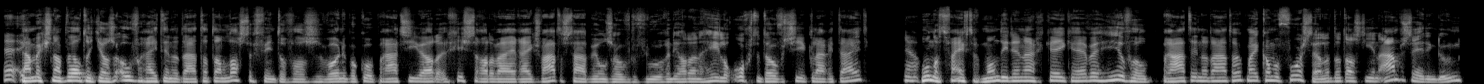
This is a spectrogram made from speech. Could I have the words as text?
Ja, maar ik snap wel dat je als overheid inderdaad dat dan lastig vindt. Of als woningbouwcorporatie. We hadden, gisteren hadden wij Rijkswaterstaat bij ons over de vloer. En die hadden een hele ochtend over circulariteit. Ja. 150 man die ernaar gekeken hebben. Heel veel praten inderdaad ook. Maar ik kan me voorstellen dat als die een aanbesteding doen.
